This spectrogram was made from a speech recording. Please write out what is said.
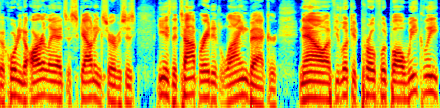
according to Ourlads Scouting Services, he is the top rated linebacker. Now, if you look at Pro Football Weekly,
